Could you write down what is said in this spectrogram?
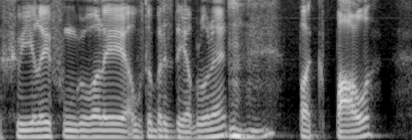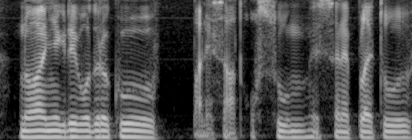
chvíli fungovaly autobrzdy Jablonec, mm-hmm. pak PAL, no a někdy od roku 58, jestli se nepletu,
